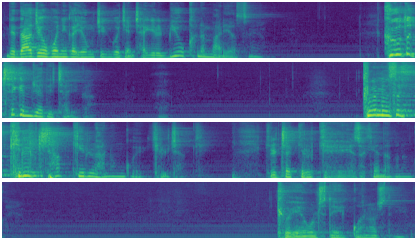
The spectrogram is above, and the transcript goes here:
근데 나중에 보니까 영적인 것이 자기를 미혹하는 말이었어요 그것도 책임져야 돼 자기가. 예. 그러면서 길 찾기를 하는 거예요 길 찾기. 길 찾기를 계속 해 나가는 거예요. 교회에 올 수도 있고 안 올 수도 있고.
